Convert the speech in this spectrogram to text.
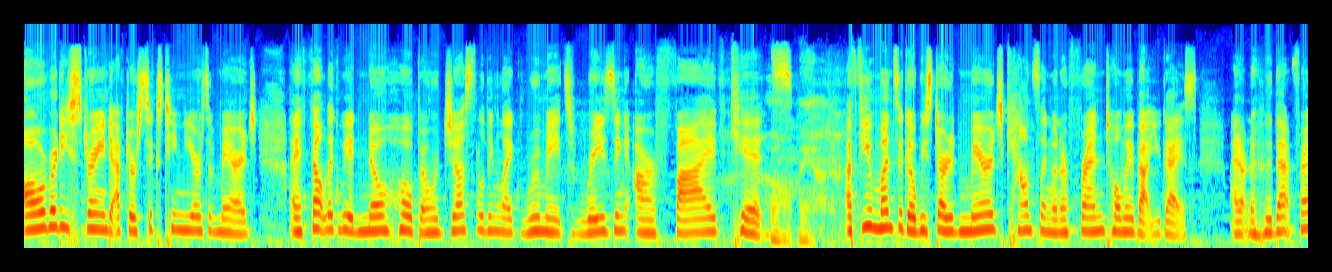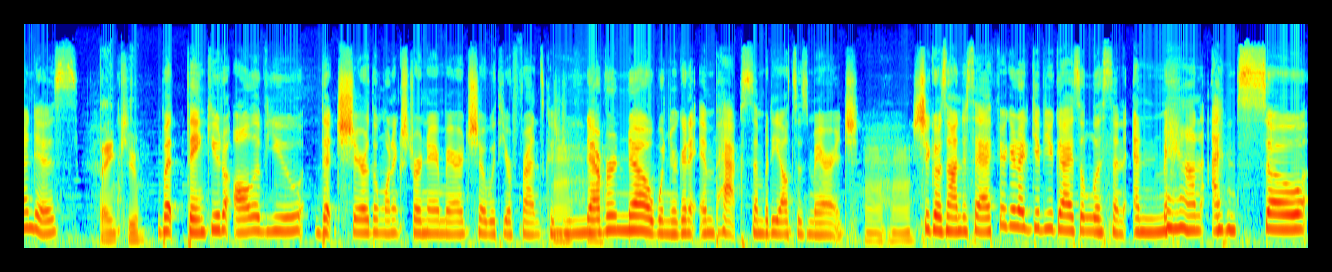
already strained after 16 years of marriage. I felt like we had no hope and we're just living like roommates raising our 5 kids. Oh, man. A few months ago, we started marriage counseling when a friend told me about you guys. I don't know who that friend is, Thank you. but thank you to all of you that share the One Extraordinary Marriage show with your friends because you mm-hmm. never know when you're going to impact somebody else's marriage. Mm-hmm. She goes on to say, I figured I'd give you guys a listen, and man, I'm so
